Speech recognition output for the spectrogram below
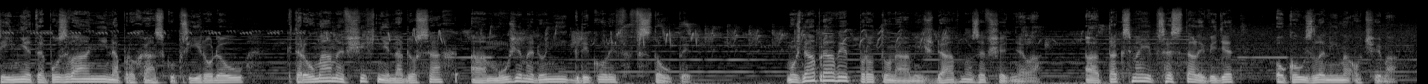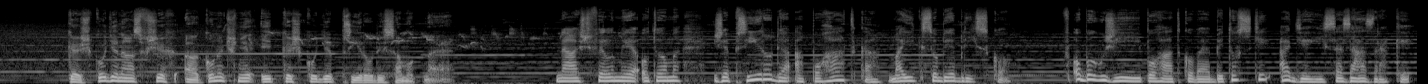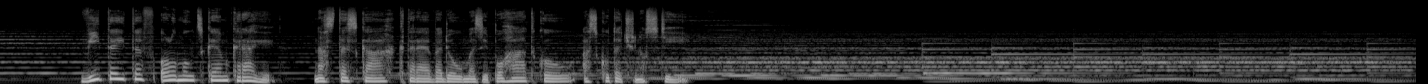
Přijměte pozvání na procházku přírodou, kterou máme všichni na dosah a můžeme do ní kdykoliv vstoupit. Možná právě proto nám již dávno zevšedněla a tak jsme ji přestali vidět okouzlenýma očima. Ke škodě nás všech a konečně i ke škodě přírody samotné. Náš film je o tom, že příroda a pohádka mají k sobě blízko. V obou žijí pohádkové bytosti a dějí se zázraky. Vítejte v Olomouckém kraji, na stezkách, které vedou mezi pohádkou a skutečností.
